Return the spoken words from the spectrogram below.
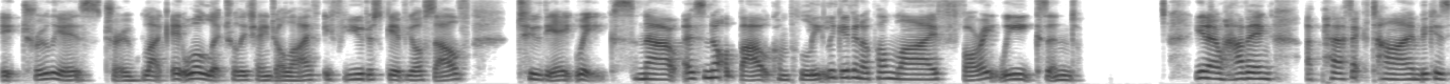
it truly is true. Like it will literally change your life if you just give yourself to the eight weeks. Now, it's not about completely giving up on life for eight weeks and, you know, having a perfect time because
